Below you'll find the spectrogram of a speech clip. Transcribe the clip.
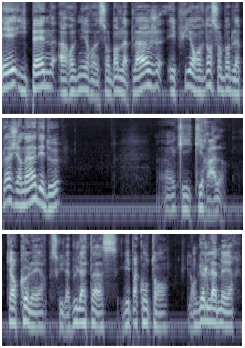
Et ils peinent à revenir sur le bord de la plage. Et puis en revenant sur le bord de la plage, il y en a un des deux qui, qui râle, qui est en colère parce qu'il a bu la tasse, il n'est pas content, il engueule la mère.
